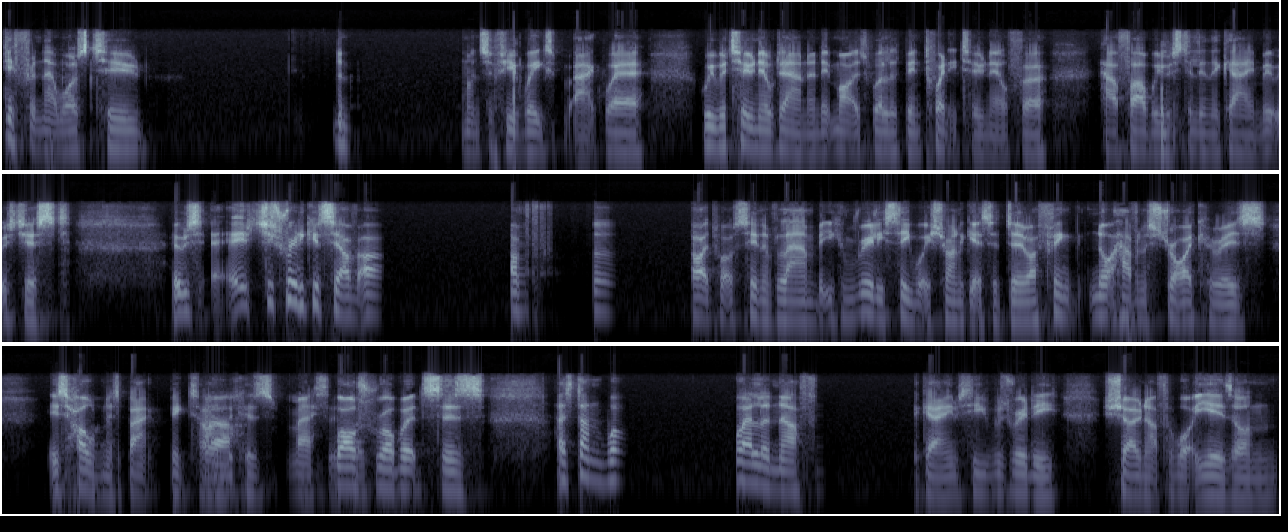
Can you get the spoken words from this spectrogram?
different that was to the once a few weeks back, where we were two 0 down, and it might as well have been twenty two 0 for how far we were still in the game. It was just it was it's just really good to see. I've I've liked what I've seen of Lamb, but you can really see what he's trying to get us to do. I think not having a striker is is holding us back big time Ah, because massively. whilst Roberts has has done well, well enough in the games, he was really shown up for what he is on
